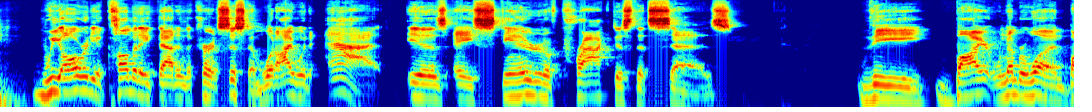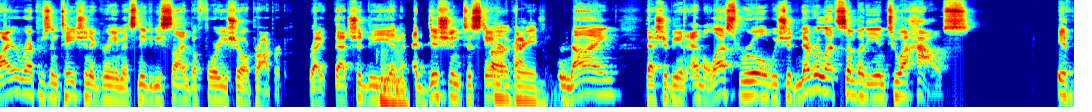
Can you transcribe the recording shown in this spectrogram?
we already accommodate that in the current system. What I would add is a standard of practice that says the buyer number one buyer representation agreements need to be signed before you show a property right? That should be mm-hmm. an addition to standard oh, practice 9 that should be an mls rule. We should never let somebody into a house if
